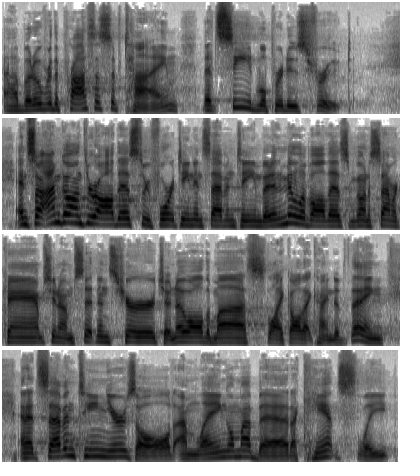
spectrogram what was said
uh, but over the process of time, that seed will produce fruit. And so I'm going through all this through 14 and 17, but in the middle of all this, I'm going to summer camps, you know, I'm sitting in church, I know all the musts, like all that kind of thing. And at 17 years old, I'm laying on my bed, I can't sleep,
